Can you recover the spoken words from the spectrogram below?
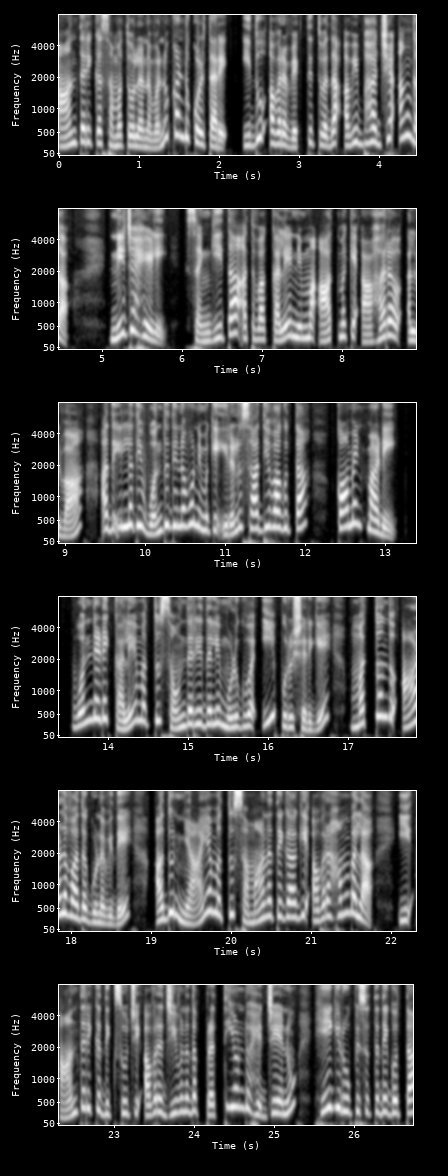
ಆಂತರಿಕ ಸಮತೋಲನವನ್ನು ಕಂಡುಕೊಳ್ತಾರೆ. ಇದು ಅವರ ವ್ಯಕ್ತಿತ್ವದ ಅವಿಭಾಜ್ಯ ಅಂಗ. ನಿಜ ಹೇಳಿ, ಸಂಗೀತ ಅಥವಾ ಕಲೆ ನಿಮ್ಮ ಆತ್ಮಕ್ಕೆ ಆಹಾರ ಅಲ್ವಾ? ಅದು ಇಲ್ಲದೆ ಒಂದು ದಿನವೂ ನಿಮಗೆ ಇರಲು ಸಾಧ್ಯವಾಗುತ್ತಾ? ಕಾಮೆಂಟ್ ಮಾಡಿ. ಒಂದೆಡೆ ಕಲೆ ಮತ್ತು ಸೌಂದರ್ಯದಲ್ಲಿ ಮುಳುಗುವ ಈ ಪುರುಷರಿಗೆ ಮತ್ತೊಂದು ಆಳವಾದ ಗುಣವಿದೆ. ಅದು ನ್ಯಾಯ ಮತ್ತು ಸಮಾನತೆಗಾಗಿ ಅವರ ಹಂಬಲ. ಈ ಆಂತರಿಕ ದಿಕ್ಸೂಚಿ ಅವರ ಜೀವನದ ಪ್ರತಿಯೊಂದು ಹೆಜ್ಜೆಯನ್ನು ಹೇಗೆ ರೂಪಿಸುತ್ತದೆ ಗೊತ್ತಾ?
